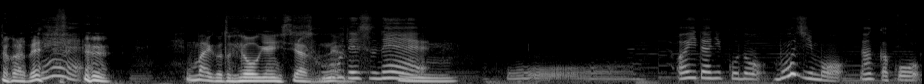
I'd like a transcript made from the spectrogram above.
とかねねえ うまいこと表現してあるね。そうですうね。んおー間にこの文字もなんかこ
